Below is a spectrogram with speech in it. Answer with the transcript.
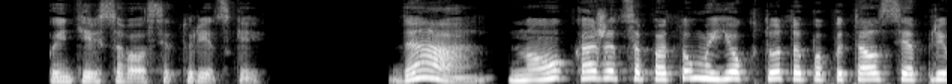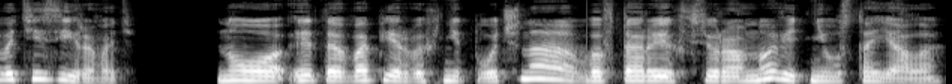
– поинтересовался Турецкий. «Да, но, кажется, потом ее кто-то попытался приватизировать. Но это, во-первых, не точно, во-вторых, все равно ведь не устояло.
